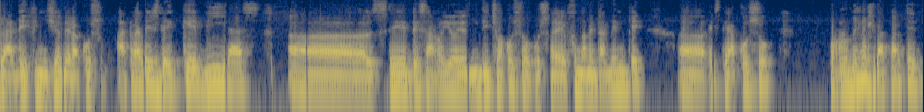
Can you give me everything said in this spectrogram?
la definición del acoso. ¿A través de qué vías uh, se desarrolló dicho acoso? Pues eh, fundamentalmente uh, este acoso, por lo menos la parte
